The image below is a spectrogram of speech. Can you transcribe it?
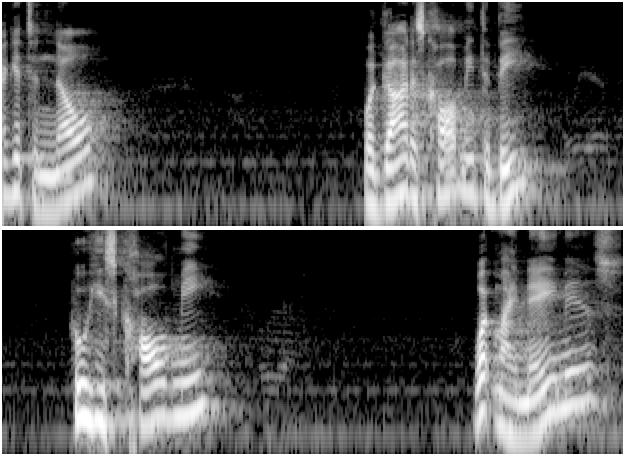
I get to know what God has called me to be, who He's called me, what my name is,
